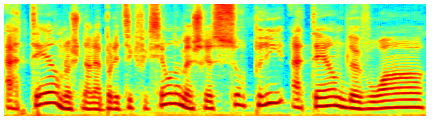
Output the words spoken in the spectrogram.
à terme, là, je suis dans la politique fiction, là, mais je serais surpris à terme de voir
